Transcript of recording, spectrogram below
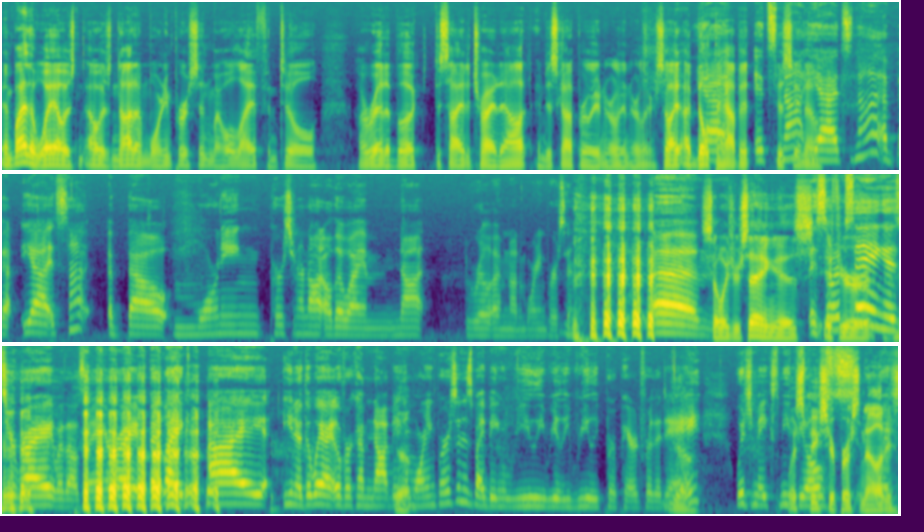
And by the way, I was I was not a morning person my whole life until I read a book, decided to try it out, and just got up earlier and earlier and earlier. So I, I built the habit. It's just not. so you know. Yeah, it's not about. Yeah, it's not about morning person or not. Although I am not real. I'm not a morning person. um, So what you're saying is, So if what I'm you're saying is you're right without saying you're right. But like I, you know, the way I overcome not being Yeah. a morning person is by being really, really, really prepared for the day, which makes me Which feel speaks to your personality. Which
